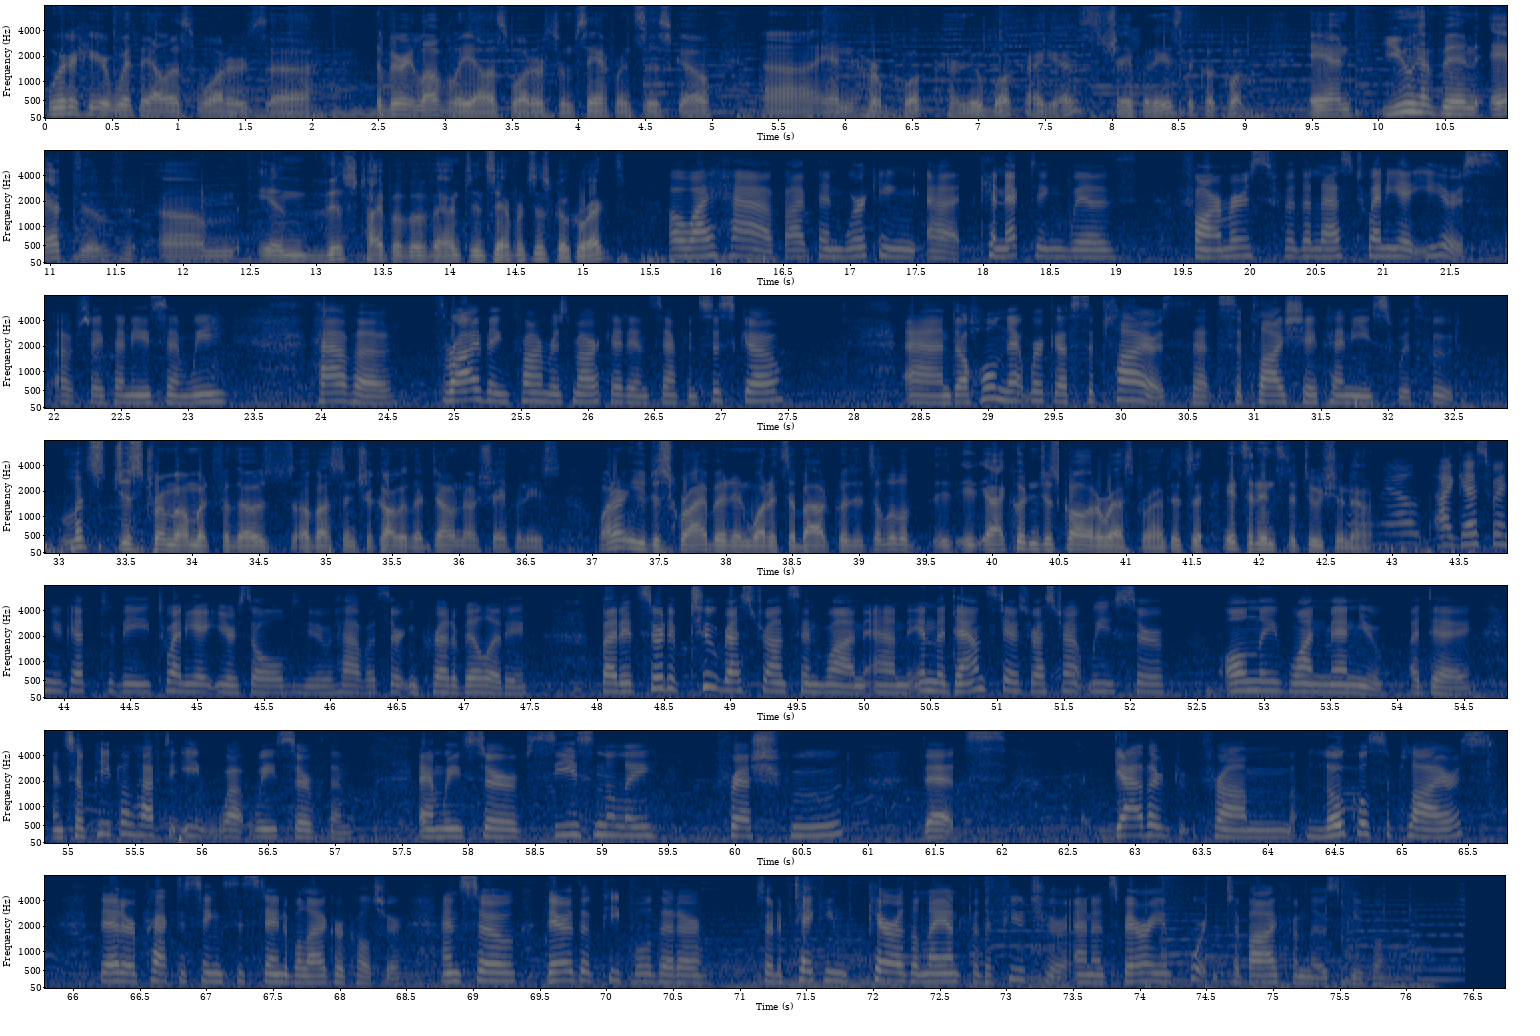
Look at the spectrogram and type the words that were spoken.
We're here with Alice Waters, uh, the very lovely Alice Waters from San Francisco, uh, and her book, her new book, I guess, Panisse, the cookbook. And you have been active um, in this type of event in San Francisco, correct? Oh, I have. I've been working at connecting with farmers for the last 28 years of Chez Panisse, and we have a thriving farmers market in San Francisco and a whole network of suppliers that supply Chez Panisse with food. Let's just for a moment, for those of us in Chicago that don't know Chez Panisse, why don't you describe it and what it's about? Because it's a little, it, it, I couldn't just call it a restaurant. It's a, it's an institution now. Well, I guess when you get to be 28 years old, you have a certain credibility. But it's sort of two restaurants in one. And in the downstairs restaurant, we serve only one menu a day. And so people have to eat what we serve them. And we serve seasonally fresh food that's gathered from local suppliers that are practicing sustainable agriculture. And so they're the people that are sort of taking care of the land for the future, and it's very important to buy from those people.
